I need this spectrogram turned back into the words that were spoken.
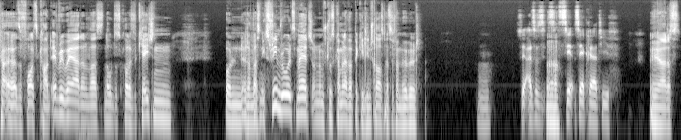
also False Count Everywhere, dann war es No Disqualification und dann war es ein Extreme Rules Match und am Schluss kam man einfach Becky Lynch raus und hat sie vermöbelt. sehr, also Ja. sehr, sehr kreativ. Ja, das,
